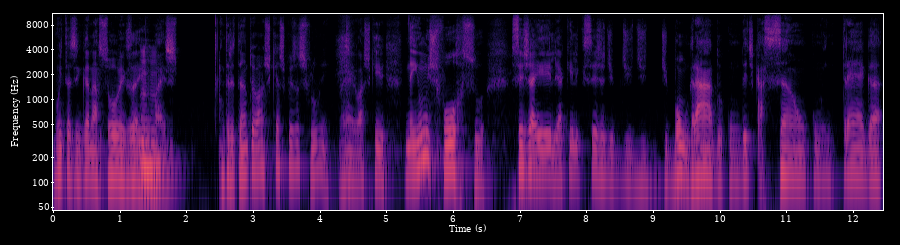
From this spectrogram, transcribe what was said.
muitas enganações aí, uhum. mas Entretanto, eu acho que as coisas fluem. Né? Eu acho que nenhum esforço, seja ele aquele que seja de, de, de, de bom grado, com dedicação, com entrega,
